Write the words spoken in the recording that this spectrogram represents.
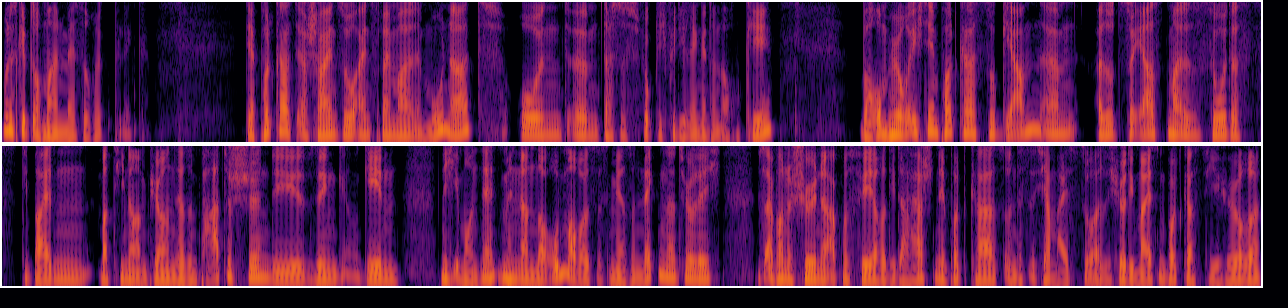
und es gibt auch mal einen Messerückblick. Der Podcast erscheint so ein, zwei Mal im Monat und ähm, das ist wirklich für die Länge dann auch okay. Warum höre ich den Podcast so gern? Ähm, also zuerst mal ist es so, dass die beiden Martina und Björn sehr sympathisch sind. Die sind, gehen nicht immer nett miteinander um, aber es ist mehr so ein Necken natürlich. Es ist einfach eine schöne Atmosphäre, die da herrscht in dem Podcast und das ist ja meist so. Also ich höre die meisten Podcasts, die ich höre,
